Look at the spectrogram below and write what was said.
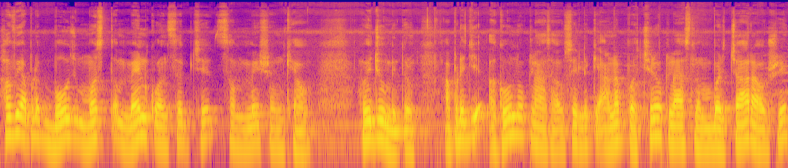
હવે આપણે બહુ જ મસ્ત મેન કોન્સેપ્ટ છે, સમય સંખ્યાઓ. હવે જો મિત્રો, આપણે જે અગાઉનો ક્લાસ આવશે, એટલે કે આના પછીનો ક્લાસ નંબર ચાર આવશે,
